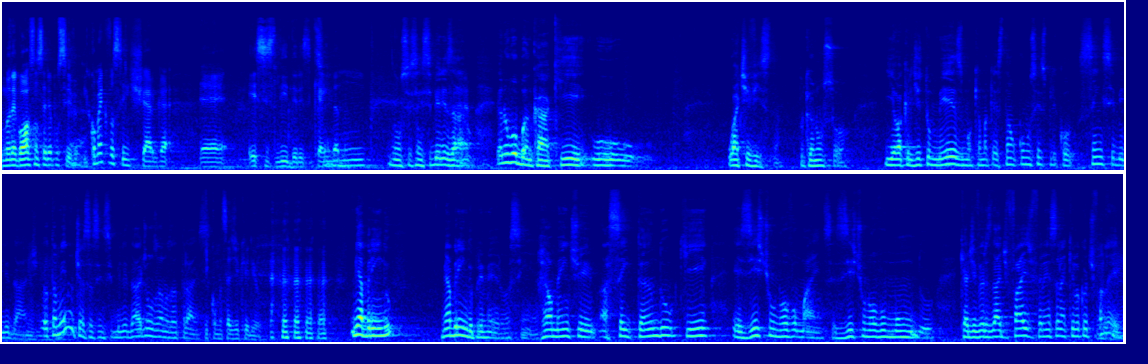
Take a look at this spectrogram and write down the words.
no negócio não seria possível. É. E como é que você enxerga é, esses líderes que Sim. ainda não. Não se sensibilizaram. É. Eu não vou bancar aqui o, o ativista, porque eu não sou. E eu acredito mesmo que é uma questão, como você explicou, sensibilidade. Uhum. Eu também não tinha essa sensibilidade uns anos atrás. E como você adquiriu? me abrindo, me abrindo primeiro, assim, realmente aceitando que existe um novo mindset, existe um novo mundo, que a diversidade faz diferença naquilo que eu te falei. Uhum.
